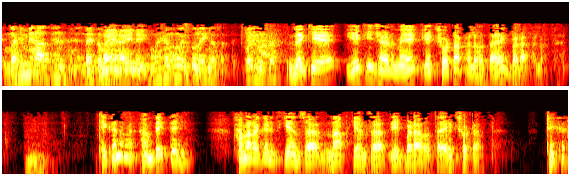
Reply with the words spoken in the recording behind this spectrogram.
तो मैं मेरा अध्ययन है। नहीं तो मैं है ही नहीं हूँ। मैं हूँ इसको नहीं कर सकते। कोई दूसरा? देखिए एक ही झाड़ में एक छोटा फल होता है एक बड़ा फल होता है। ठीक है ना मैं? हम देखते हैं। हमारा गणित के अनुसार नाप के अनुसार एक बड़ा होता है एक छोटा होता है। ठीक है?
